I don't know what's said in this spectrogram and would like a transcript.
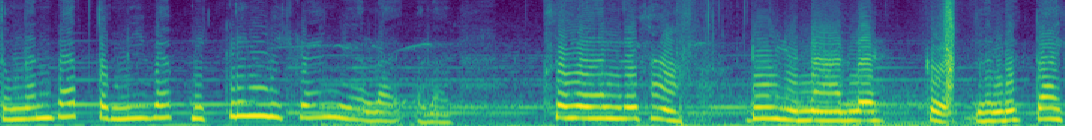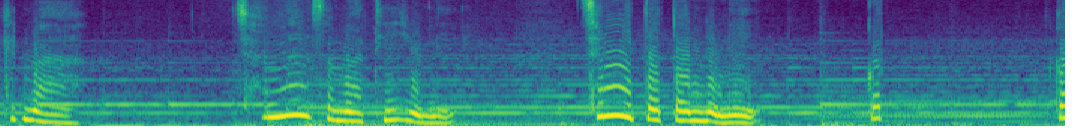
ตรงนั้นแวบตรงนี้แวบมีกลิ้งมีแกล้งมีอะไรอะไร เพลินเลยค่ะ ดูอยู่นานเลย เกิดระลึกได้ขึ้นมา ฉันนั่งสมาธิอยู่นี่ ฉันมีตัวตนอยู่นี่ ก็ ก็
